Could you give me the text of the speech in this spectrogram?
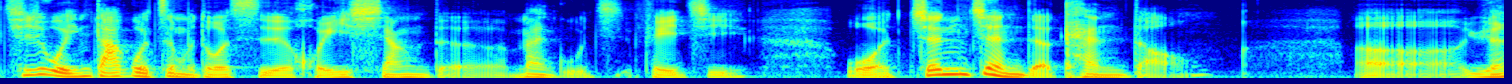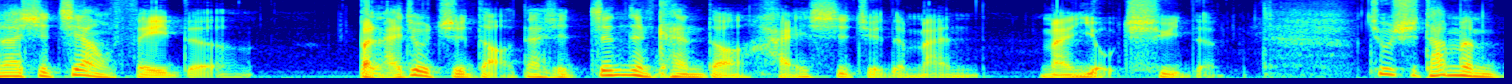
其实我已经搭过这么多次回乡的曼谷飞机，我真正的看到，呃，原来是这样飞的，本来就知道，但是真正看到还是觉得蛮蛮有趣的。就是他们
